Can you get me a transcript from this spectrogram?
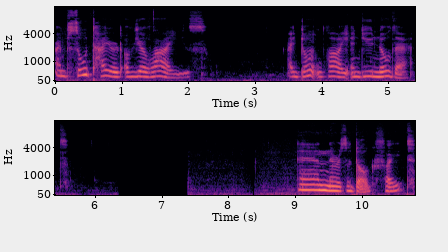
I'm so tired of your lies. I don't lie, and you know that. And there's a dog fight.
